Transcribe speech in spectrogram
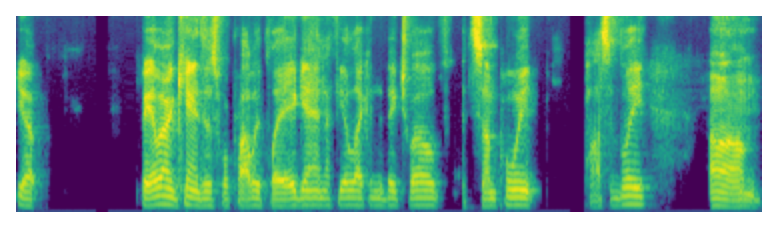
Yep. Baylor and Kansas will probably play again. I feel like in the Big Twelve at some point, possibly. Um,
